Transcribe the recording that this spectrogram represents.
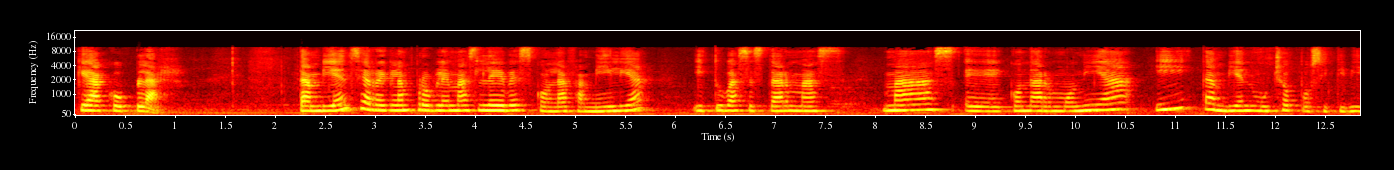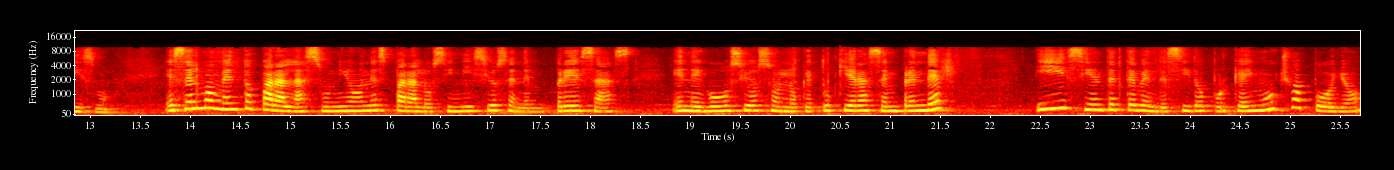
que acoplar. También se arreglan problemas leves con la familia y tú vas a estar más, más eh, con armonía y también mucho positivismo. Es el momento para las uniones, para los inicios en empresas, en negocios o en lo que tú quieras emprender. Y siéntete bendecido porque hay mucho apoyo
